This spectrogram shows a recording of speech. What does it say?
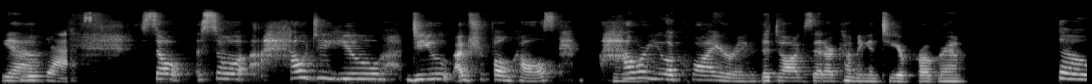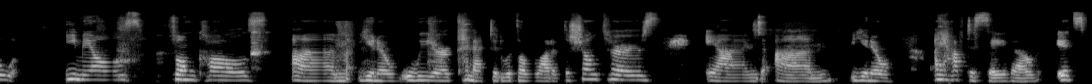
yeah yes so so how do you do you i'm sure phone calls how mm. are you acquiring the dogs that are coming into your program? So, emails, phone calls, um, you know, we are connected with a lot of the shelters. And, um, you know, I have to say though, it's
